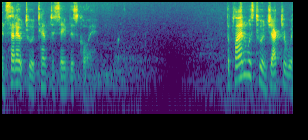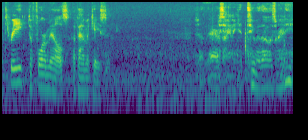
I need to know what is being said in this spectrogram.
and set out to attempt to save this koi. The plan was to inject her with 3 to 4 mils of amikacin. So there, so I'm gonna get two of those ready.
